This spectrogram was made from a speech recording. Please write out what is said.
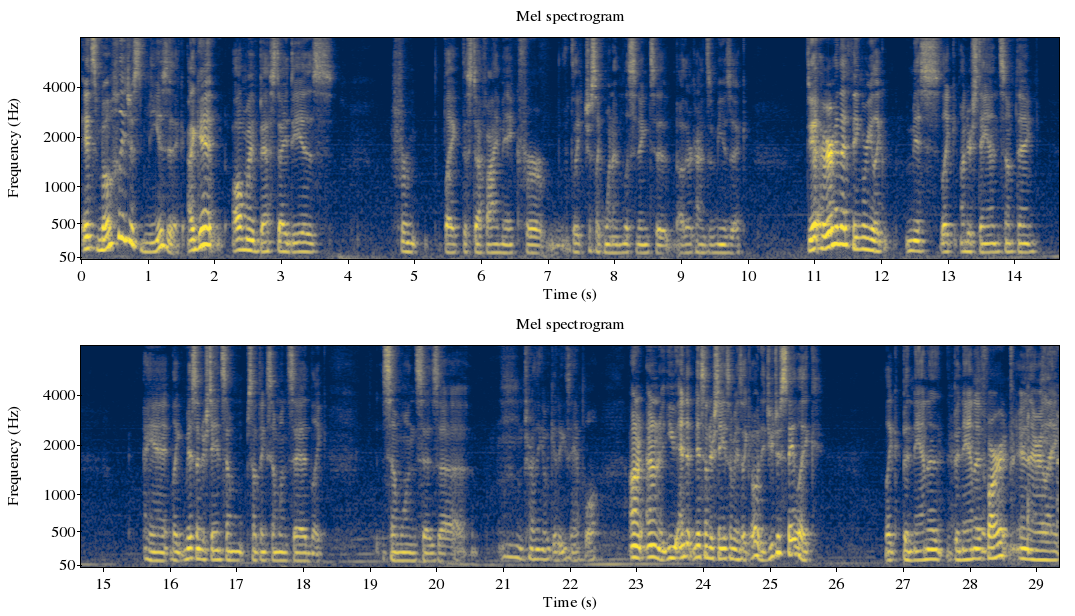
It's mostly just music. I get all my best ideas from like the stuff I make for like just like when I'm listening to other kinds of music. Do you have you ever had that thing where you like miss like understand something and like misunderstand some something someone said like someone says uh I'm trying to think of a good example. I don't, I don't know. You end up misunderstanding somebody's like, "Oh, did you just say like like banana banana fart?" And they're like,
